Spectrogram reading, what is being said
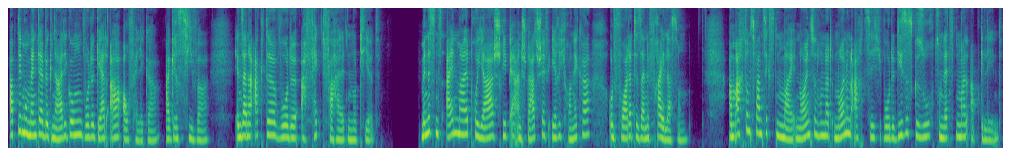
Ab dem Moment der Begnadigung wurde Gerd A. auffälliger, aggressiver. In seiner Akte wurde Affektverhalten notiert. Mindestens einmal pro Jahr schrieb er an Staatschef Erich Honecker und forderte seine Freilassung. Am 28. Mai 1989 wurde dieses Gesuch zum letzten Mal abgelehnt.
